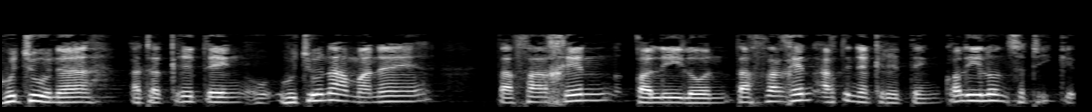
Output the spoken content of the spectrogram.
hujunah ada keriting. Hujunah maknanya Tasakhin qalilun. Tasakhin artinya keriting. Qalilun sedikit.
